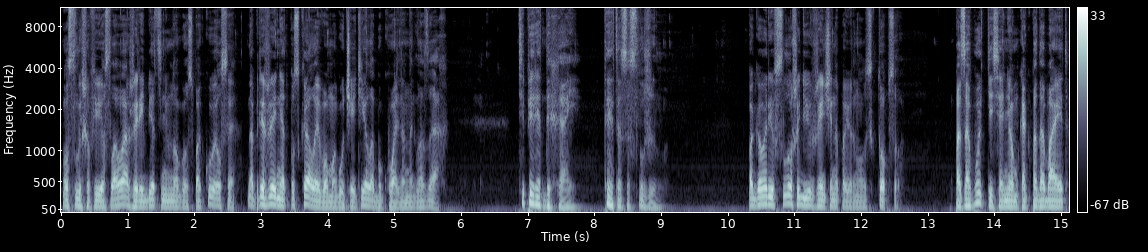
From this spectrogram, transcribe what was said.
Услышав ее слова, жеребец немного успокоился, напряжение отпускало его могучее тело буквально на глазах. «Теперь отдыхай, ты это заслужил». Поговорив с лошадью, женщина повернулась к Топсу. Позаботьтесь о нем, как подобает».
